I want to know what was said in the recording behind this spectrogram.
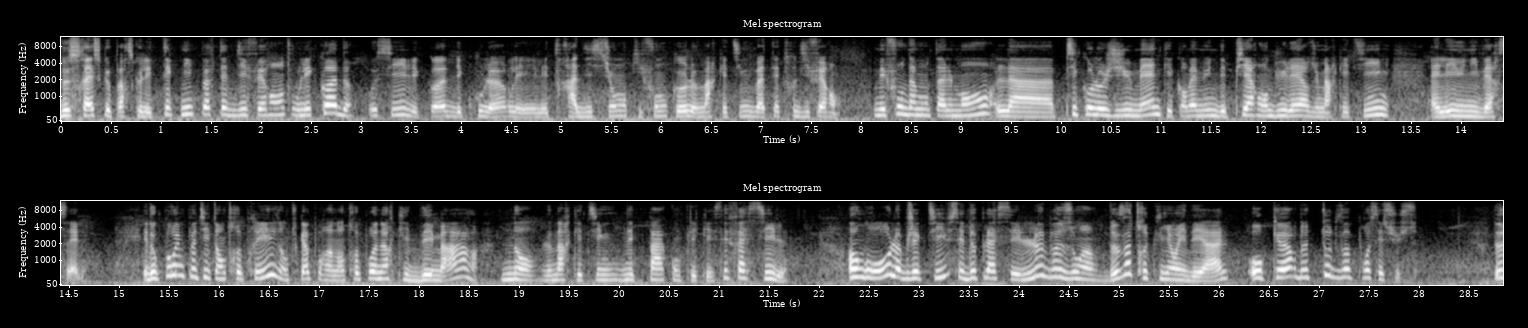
ne serait-ce que parce que les techniques peuvent être différentes ou les codes aussi, les codes, les couleurs, les, traditions qui font que le marketing va être différent. Mais fondamentalement, la psychologie humaine, qui est quand même une des pierres angulaires du marketing, elle est universelle. Et donc pour une petite entreprise, en tout cas pour un entrepreneur qui démarre, non, le marketing n'est pas compliqué, c'est facile. En gros, l'objectif, c'est de placer le besoin de votre client idéal au cœur de tout votre processus de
